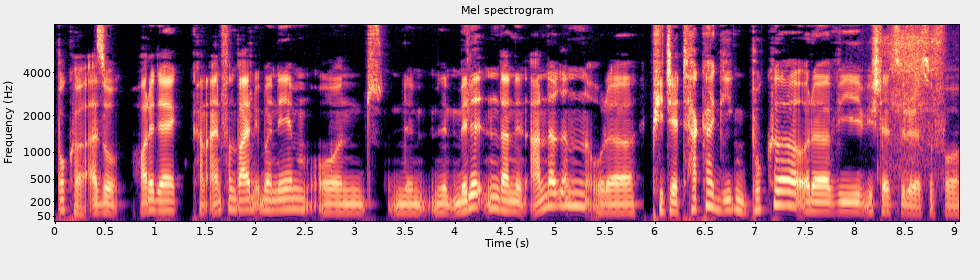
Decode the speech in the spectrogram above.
Booker? Also, Holiday kann einen von beiden übernehmen und nimmt Middleton dann den anderen oder PJ Tucker gegen Booker oder wie, wie stellst du dir das so vor?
